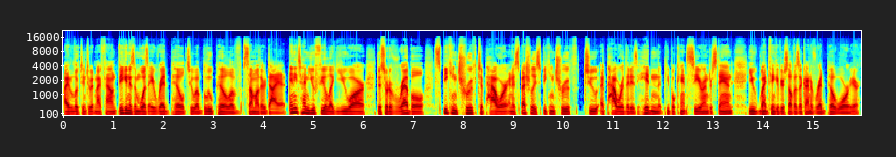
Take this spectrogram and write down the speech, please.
I looked into it and I found veganism was a red pill to a blue pill of some other diet. Anytime you feel like you are the sort of rebel speaking truth to power, and especially speaking truth to a power that is hidden that people can't see or understand, you might think of yourself as a kind of red pill warrior.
